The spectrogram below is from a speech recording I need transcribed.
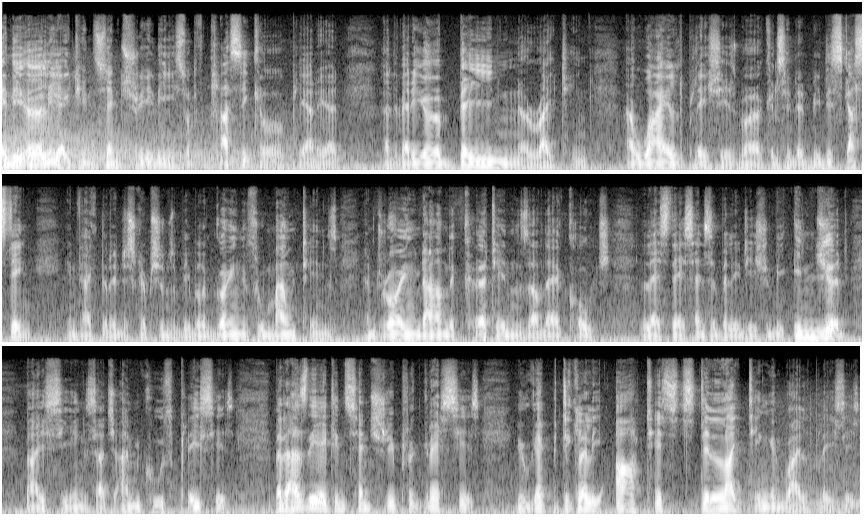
In the early 18th century, the sort of classical period, uh, the very urbane writing, uh, wild places were considered to be disgusting. In fact, there are descriptions of people going through mountains and drawing down the curtains of their coach lest their sensibility should be injured by seeing such uncouth places. But as the 18th century progresses, you get particularly artists delighting in wild places.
